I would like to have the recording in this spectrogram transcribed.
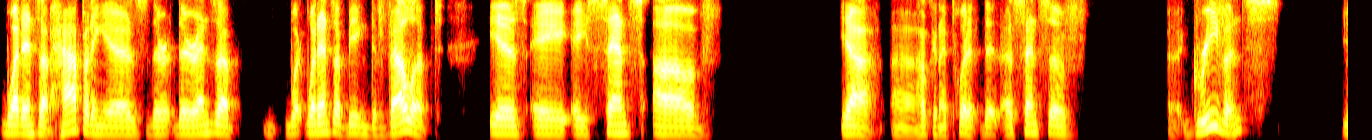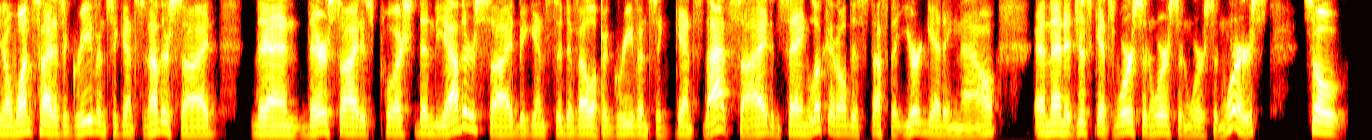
what ends up happening is there there ends up what what ends up being developed is a a sense of yeah, uh, how can I put it? A sense of uh, grievance. You know, one side has a grievance against another side, then their side is pushed. Then the other side begins to develop a grievance against that side and saying, look at all this stuff that you're getting now. And then it just gets worse and worse and worse and worse. So,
